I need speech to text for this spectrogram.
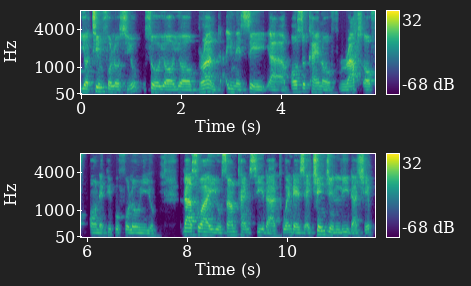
your team follows you. So your your brand, in a say, um, also kind of wraps off on the people following you. That's why you sometimes see that when there's a change in leadership,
